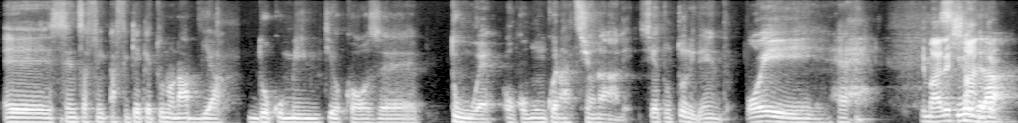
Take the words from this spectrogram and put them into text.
senza affin- affinché tu non abbia documenti o cose tue o comunque nazionali, sia tutto lì dentro. Poi... Eh, ma Alessandro,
